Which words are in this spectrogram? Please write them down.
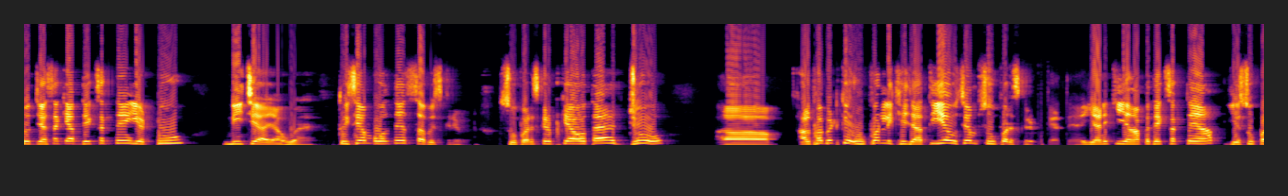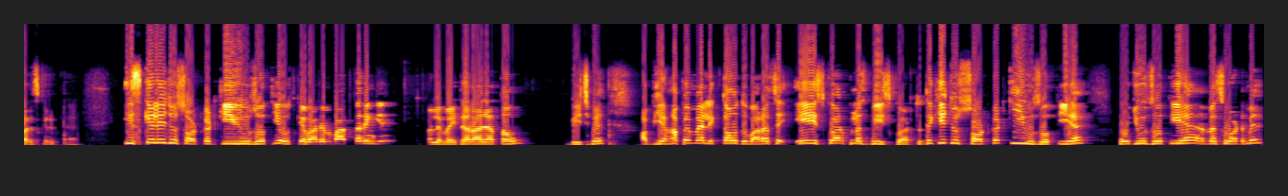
तो जैसा कि आप देख सकते हैं, ये टू नीचे आया हुआ है. तो इसे हम बोलते हैं सबस्क्रिप्ट सुपरस्क्रिप्ट क्या होता है? जो अल्फ़ाबेट के ऊपर लिखी जाती है, उसे हम सुपरस्क्रिप्ट कहते हैं. यानी कि यहाँ पे देख सकते हैं आप, ये सुपरस्क्रिप्ट है. इसके लिए जो शॉर्टकट की यूज़ होती है, उसके बारे में बात करेंगे. पहले मैं इधर आ जाता हूँ, बीच में. अब यहाँ पे मैं लिखता हूँ दोबारा से A square plus B square तो देखिए, जो शॉर्टकट की यूज़ होती है वो यूज़ होती है एमएस वर्ड में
